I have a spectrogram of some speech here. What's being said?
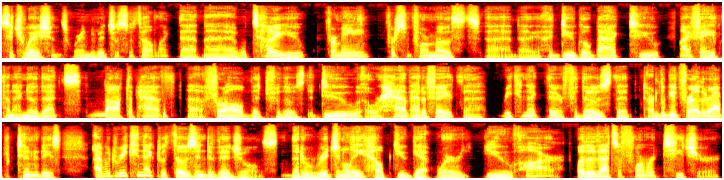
situations where individuals have felt like that. And I will tell you, for me, first and foremost, uh, I, I, do go back to my faith. And I know that's not the path uh, for all, but for those that do or have had a faith, uh, reconnect there. For those that are looking for other opportunities, I would reconnect with those individuals that originally helped you get where you are, whether that's a former teacher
